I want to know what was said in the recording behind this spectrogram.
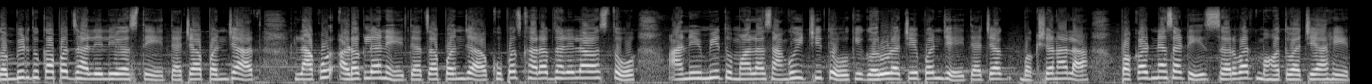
गंभीर दुखापत झालेली असते. त्याच्या पंजात लाकूड अडकल्याने त्याचा पंजा खूपच खराब झालेला असतो. आणि मी तुम्हाला सांगू इच्छितो की गरुडाचे पंजे त्याच्या भक्षणाला पकडण्यासाठी सर्वात महत्त्वाचे आहेत.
